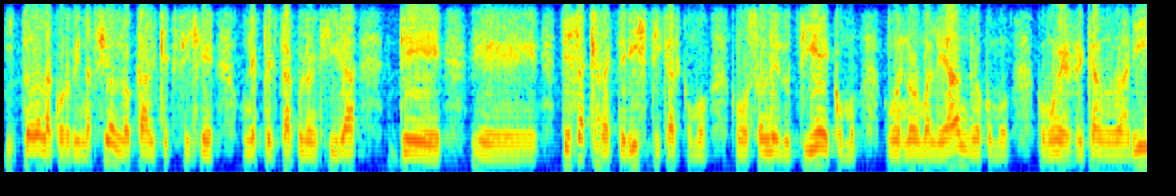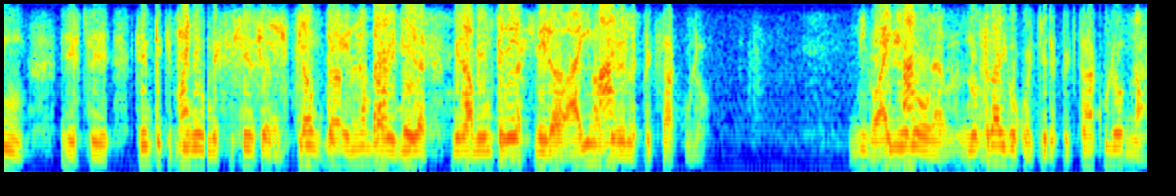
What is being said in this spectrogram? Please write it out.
y toda la coordinación local que exige un espectáculo en gira de, eh, de esas características como como son Lelutier, como como es Norma Leandro, como como es Ricardo Darín, este gente que tiene una exigencia distinta a venir meramente a una gira a hacer el espectáculo. Digo, hay yo no, traigo cualquier espectáculo. No.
